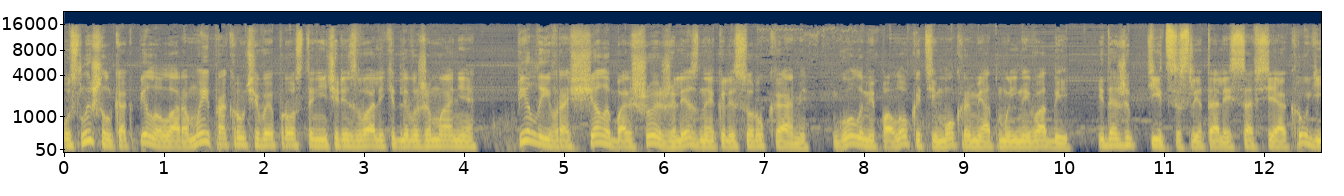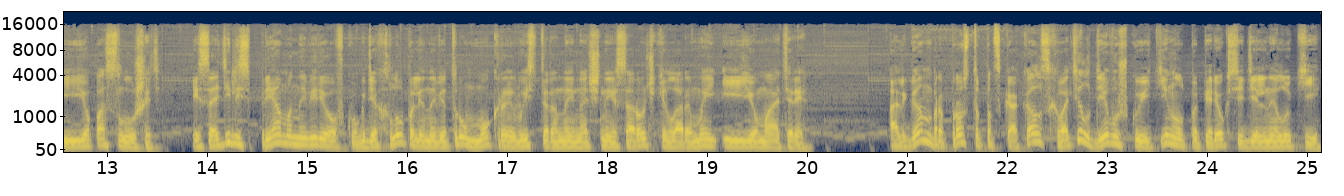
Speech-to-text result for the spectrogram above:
Услышал, как пела Лара Мэй, прокручивая простыни через валики для выжимания – пела и вращала большое железное колесо руками, голыми по локоть и мокрыми от мыльной воды, и даже птицы слетались со всей округи ее послушать, и садились прямо на веревку, где хлопали на ветру мокрые выстиранные ночные сорочки Лары Мэй и ее матери. Альгамбра просто подскакал, схватил девушку и кинул поперек седельной луки.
